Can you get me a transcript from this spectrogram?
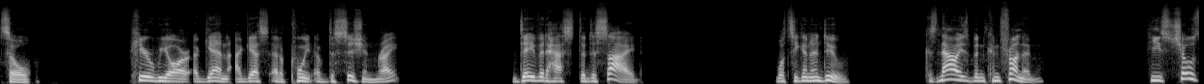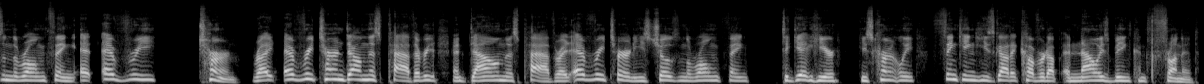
So here we are again, I guess, at a point of decision, right? David has to decide what's he going to do? Because now he's been confronted. He's chosen the wrong thing at every turn, right? Every turn down this path, every and down this path, right? Every turn he's chosen the wrong thing to get here. He's currently thinking he's got it covered up and now he's being confronted.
